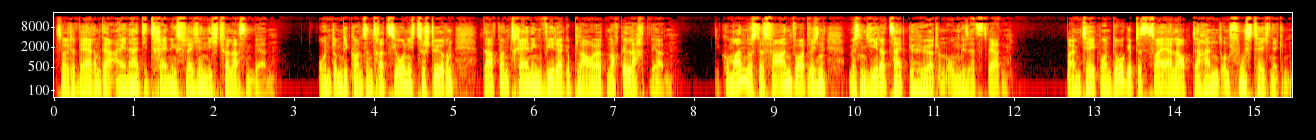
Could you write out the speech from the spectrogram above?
sollte während der Einheit die Trainingsfläche nicht verlassen werden. Und um die Konzentration nicht zu stören, darf beim Training weder geplaudert noch gelacht werden. Die Kommandos des Verantwortlichen müssen jederzeit gehört und umgesetzt werden. Beim Taekwondo gibt es zwei erlaubte Hand- und Fußtechniken.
